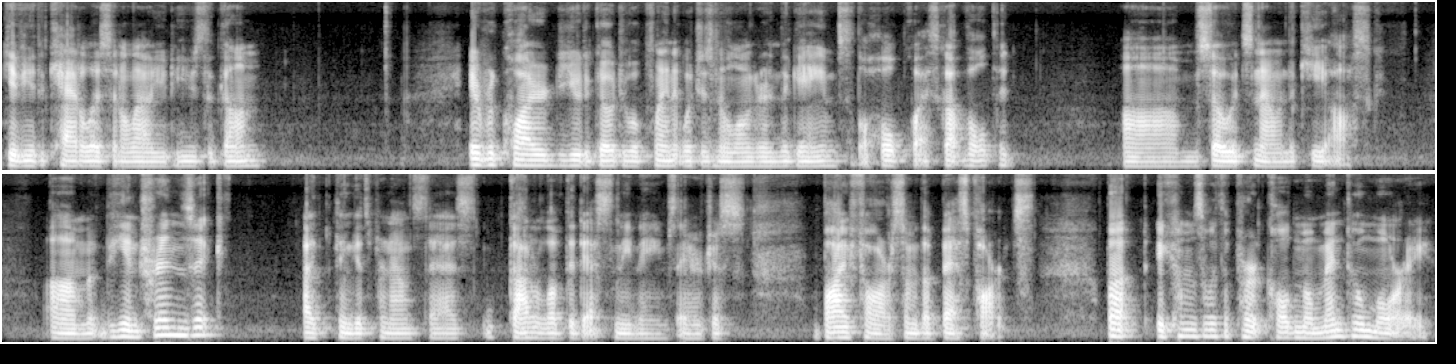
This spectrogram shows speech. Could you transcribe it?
give you the catalyst and allow you to use the gun, it required you to go to a planet which is no longer in the game, so the whole quest got vaulted. Um, so it's now in the kiosk. Um, the intrinsic, I think it's pronounced as. Gotta love the Destiny names. They are just by far some of the best parts but it comes with a perk called Memento Mori.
